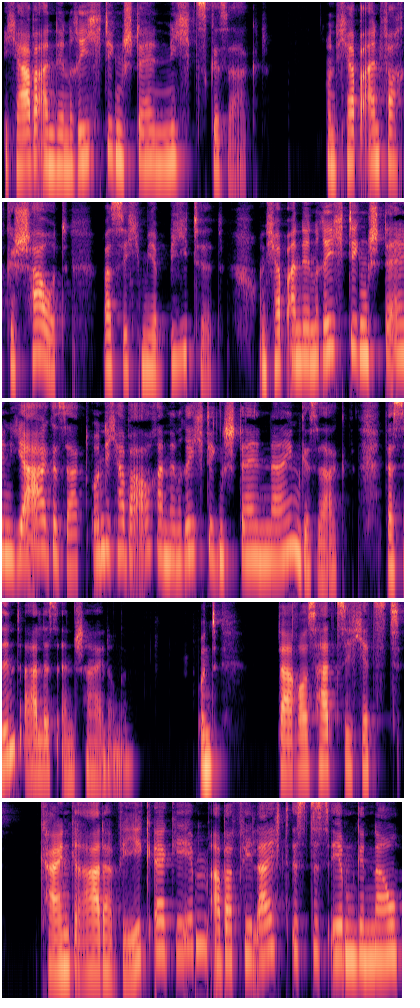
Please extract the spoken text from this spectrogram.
ich habe an den richtigen Stellen nichts gesagt. Und ich habe einfach geschaut, was sich mir bietet. Und ich habe an den richtigen Stellen Ja gesagt und ich habe auch an den richtigen Stellen Nein gesagt. Das sind alles Entscheidungen. Und daraus hat sich jetzt kein gerader Weg ergeben, aber vielleicht ist es eben genau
